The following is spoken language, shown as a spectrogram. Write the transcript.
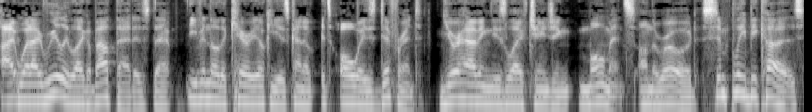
I, what I really like about that is that even though the karaoke is kind of, it's always different, you're having these life changing moments on the road simply because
